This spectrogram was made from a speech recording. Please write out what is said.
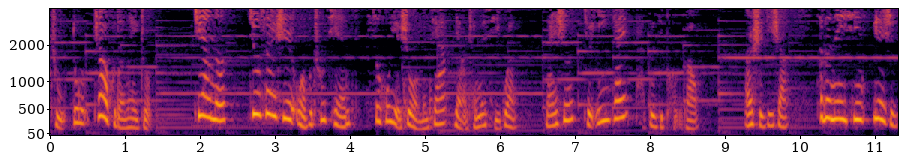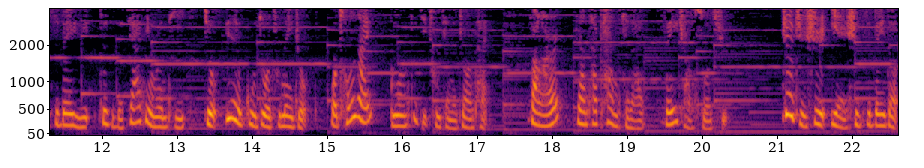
主动照顾的那种。这样呢，就算是我不出钱，似乎也是我们家养成的习惯，男生就应该把自己捧高。而实际上，他的内心越是自卑于自己的家境问题，就越故作出那种我从来不用自己出钱的状态，反而让他看起来非常索取。这只是掩饰自卑的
